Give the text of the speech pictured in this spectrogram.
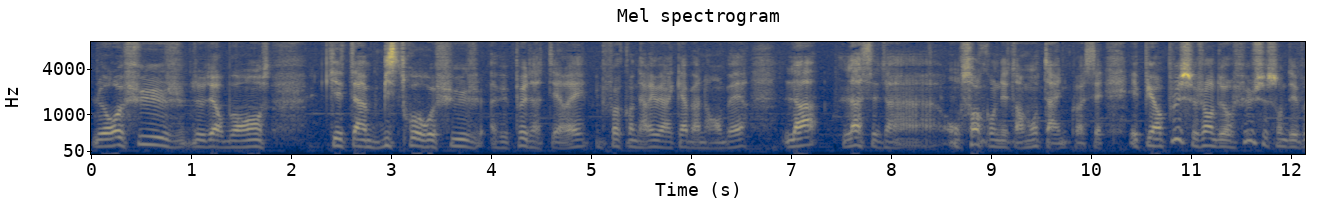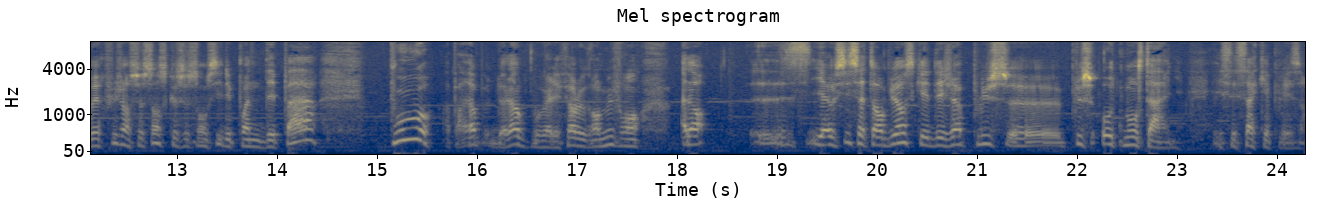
le refuge de Derborance, qui est un bistrot-refuge, avait peu d'intérêt, une fois qu'on arrive à la cabane Rambert, là, là c'est un, on sent qu'on est en montagne, quoi. Et puis en plus, ce genre de refuge, ce sont des vrais refuges, en ce sens que ce sont aussi des points de départ pour, par exemple, de là vous pouvez aller faire le Grand Mufran. Alors, il y a aussi cette ambiance qui est déjà plus, euh, plus haute montagne. Et c'est ça qui est plaisant.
